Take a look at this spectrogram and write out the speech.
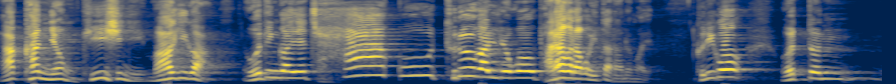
악한 영, 귀신이, 마귀가 어딘가에 자꾸 들어가려고 발악을 하고 있다는 거예요. 그리고 어떤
